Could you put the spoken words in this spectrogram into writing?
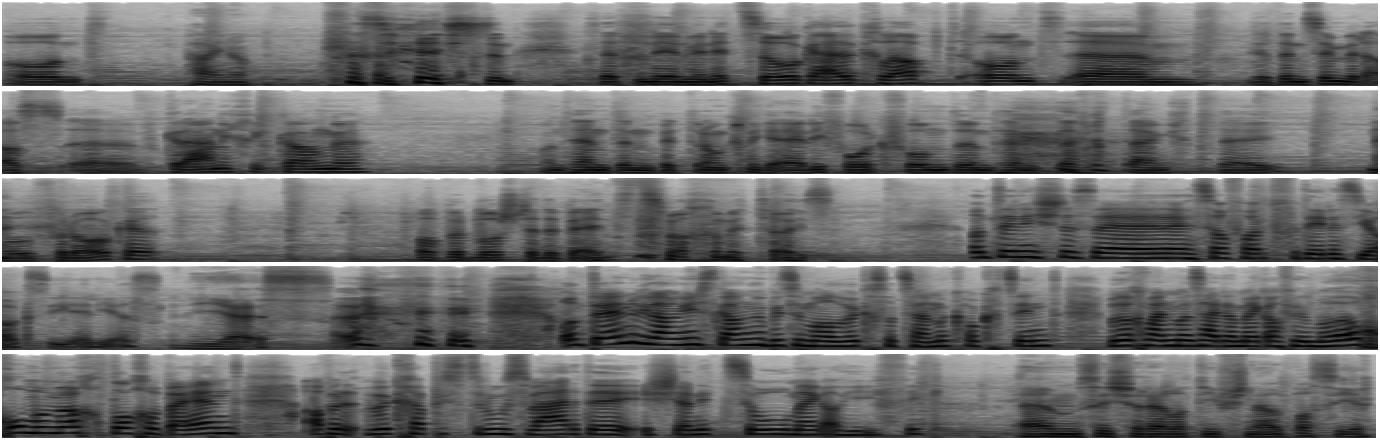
Und Peino. das, ist dann, das hat dann irgendwie nicht so geil geklappt. Und ähm, ja, dann sind wir als äh, Gräniche gegangen und haben dann betrunkene Ellie vorgefunden und haben einfach gedacht, hey, mal fragen, ob er Lust hat, eine Band zu machen mit uns. Und dann war das äh, sofort von dir ein Ja, gewesen, Elias. Yes. und dann, wie lange ist es gegangen, bis wir mal wirklich so zusammengehockt sind? Weil ich meine, man sagt ja mega viel, oh, komm, wir möchten doch eine Band. Aber wirklich etwas daraus werden, ist ja nicht so mega häufig. Ähm, es ist relativ schnell passiert.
